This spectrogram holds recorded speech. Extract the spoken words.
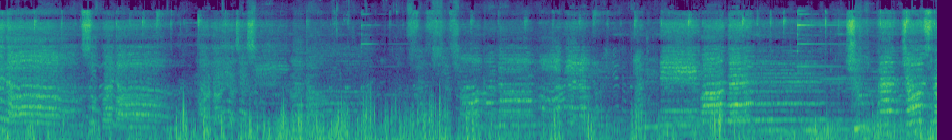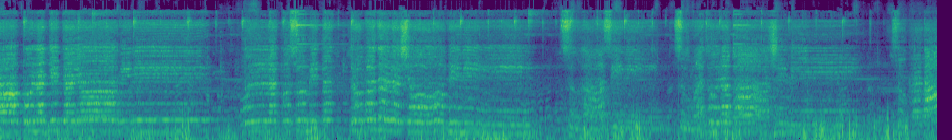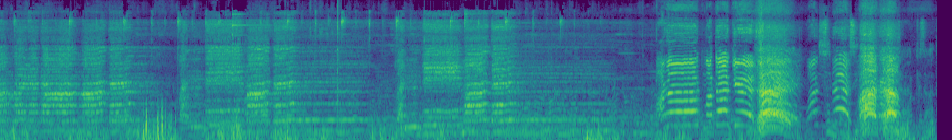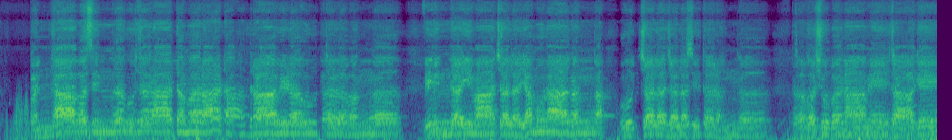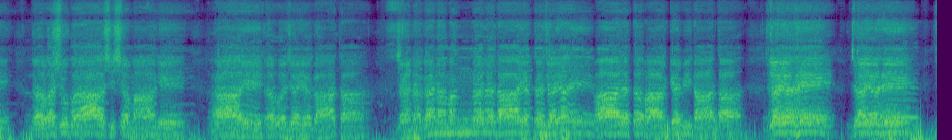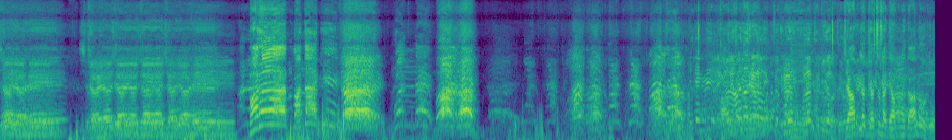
द्राविड उत्कल वंग हिमाचल यमुना गङ्गा उच्चल जलसितरङ्ग तव शुभ नामे जागे तव शुभ आशिष मागे। गाहे तव जय गाथा जनगण मङ्गलदायक जय हे भारत भाग्य जय हे जय हे जय हे जय जय जय जय हे. भारत माता की जय! वंदे मातरम! जे आपल्या ज्याच्यासाठी आपण इथं आलो होतो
